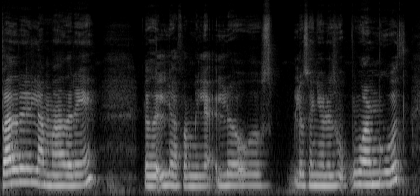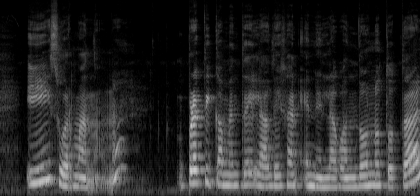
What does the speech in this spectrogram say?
padre, la madre, la familia, los, los señores Wormwood y su hermano, ¿no? Prácticamente la dejan en el abandono total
